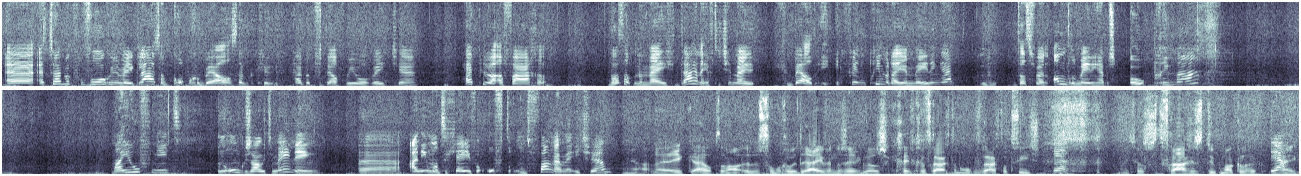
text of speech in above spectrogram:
Eh, en toen heb ik vervolgens een week later heb opgebeld. Heb ik, heb ik verteld van, joh, weet je, heb je wel ervaren wat dat met mij gedaan heeft? Dat je mij gebeld. Ik vind het prima dat je een mening hebt. Dat we een andere mening hebben is ook prima. Maar je hoeft niet een ongezouten mening eh, aan iemand te geven of te ontvangen, weet je. Ja, nee, ik help dan al- sommige bedrijven en dan zeg ik wel eens, ik geef gevraagd en ongevraagd advies. Ja. Weet je, als het vragen is het natuurlijk makkelijk. Ja. Maar ik,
